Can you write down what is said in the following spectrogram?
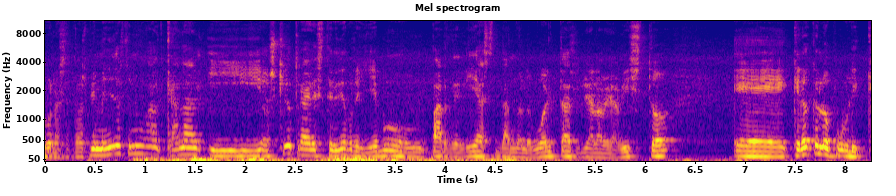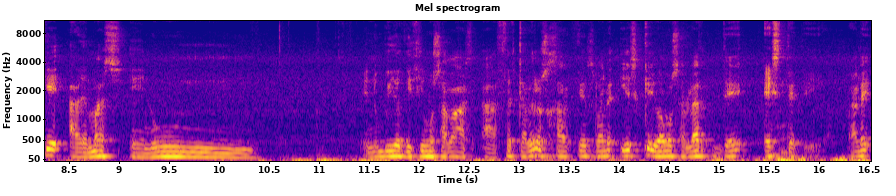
buenas a todos, bienvenidos de nuevo al canal y os quiero traer este vídeo porque llevo un par de días dándole vueltas, ya lo había visto. Eh, creo que lo publiqué además en un en un vídeo que hicimos acerca de los hackers, ¿vale? Y es que vamos a hablar de este tío, ¿vale?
